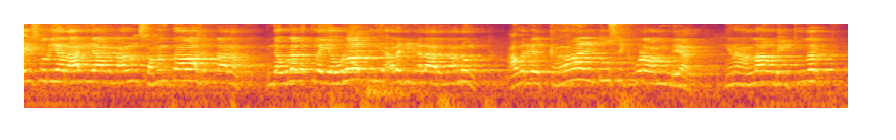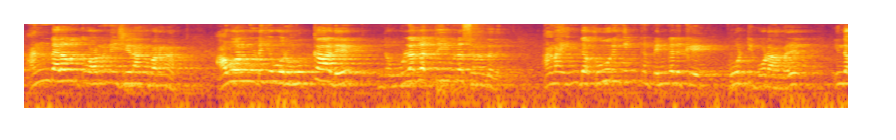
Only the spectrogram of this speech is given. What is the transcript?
ஐஸ்வர்யா ராகியா இருந்தாலும் சமந்தாவாக இருந்தாலும் இந்த உலகத்துல எவ்வளோ பெரிய அழகிகளா இருந்தாலும் அவர்கள் கால் தூசிக்கு கூட வர முடியாது. ஏன்னா அல்லாவுடைய தூதர் அந்த அளவுக்கு வர்ணனை செய்கிறாங்க பாருங்க. அவர்களுடைய ஒரு முக்காடு இந்த உலகத்தை விட சிறந்தது. ஆனால் இந்த ஹூரியின் பெண்களுக்கு போட்டி போடாமல் இந்த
